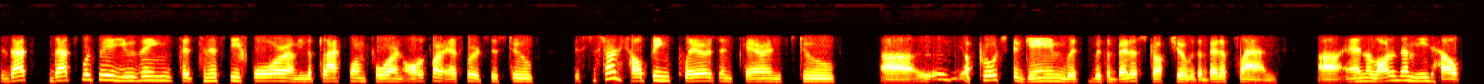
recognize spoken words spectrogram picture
that's that's what we're using Tenicity for. I mean, the platform for, and all of our efforts is to is to start helping players and parents to uh, approach the game with, with a better structure, with a better plan. Uh, and a lot of them need help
